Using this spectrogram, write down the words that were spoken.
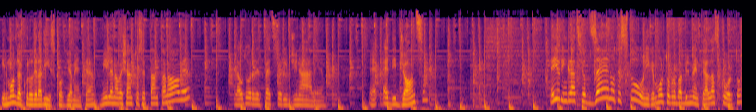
Il mondo è quello della disco, ovviamente. Eh? 1979. L'autore del pezzo originale è Eddie Jones. E io ringrazio Zeno Testoni, che molto probabilmente è all'ascolto,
